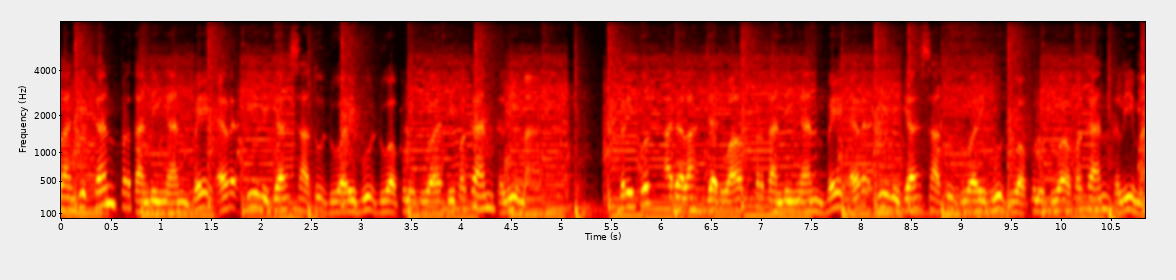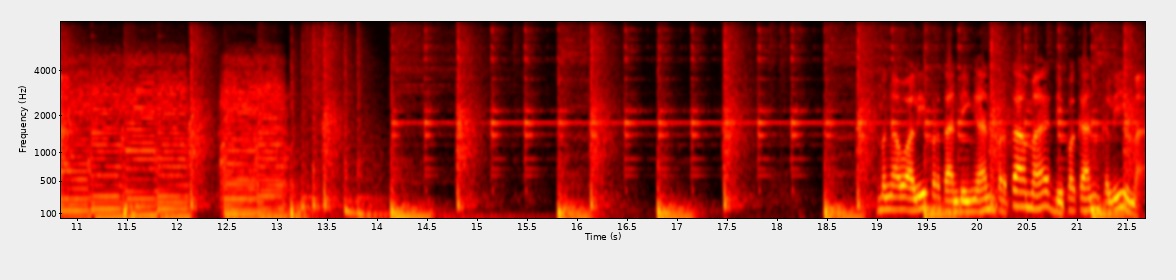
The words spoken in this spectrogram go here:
Melanjutkan pertandingan BRI Liga 1 2022 di pekan kelima. Berikut adalah jadwal pertandingan BRI Liga 1 2022 pekan kelima. Mengawali pertandingan pertama di pekan kelima.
